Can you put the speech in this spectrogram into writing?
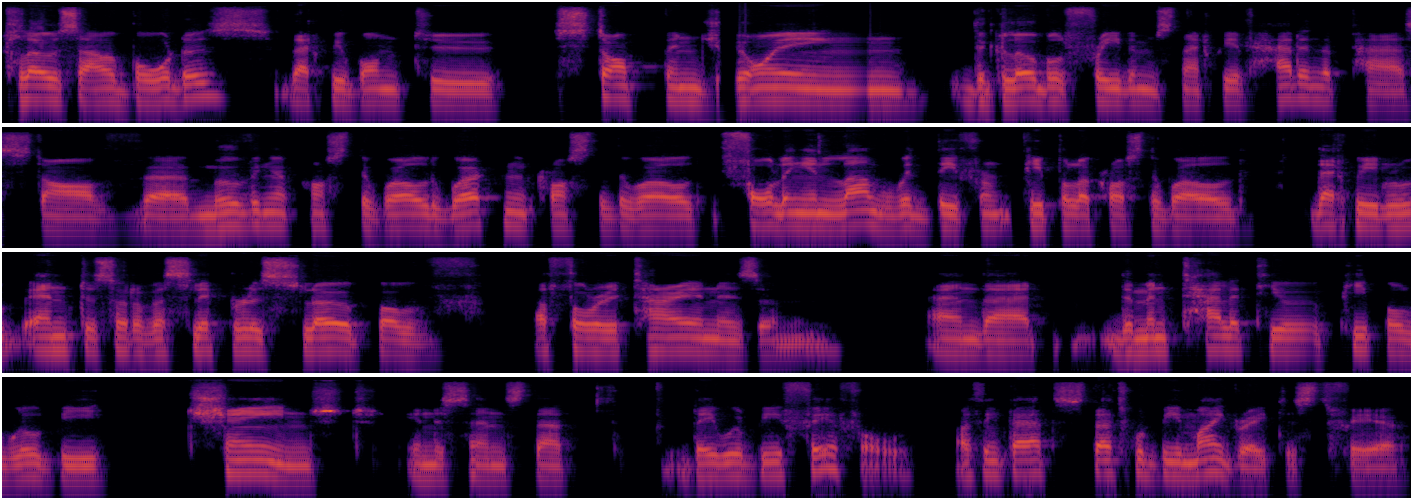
close our borders, that we want to stop enjoying the global freedoms that we've had in the past of uh, moving across the world, working across the world, falling in love with different people across the world, that we enter sort of a slippery slope of authoritarianism, and that the mentality of people will be changed in the sense that they will be fearful I think that's that would be my greatest fear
